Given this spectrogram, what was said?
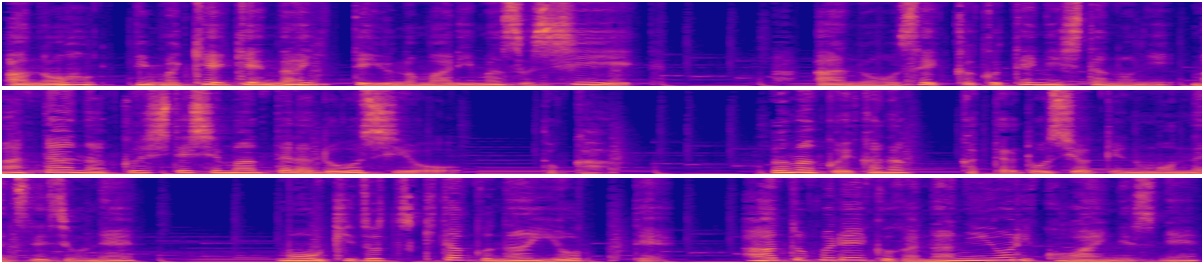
あの、今経験ないっていうのもありますし、あの、せっかく手にしたのに、またなくしてしまったらどうしようとか、うまくいかなかったらどうしようっていうのも同じですよね。もう傷つきたくないよって、ハートブレイクが何より怖いんですね。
